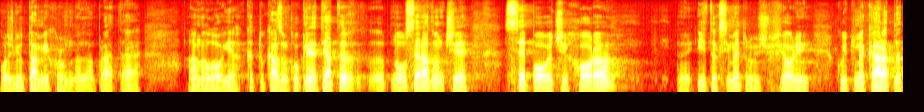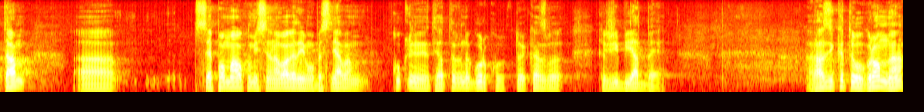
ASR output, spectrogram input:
може би оттам ми е хрумна да направя тази аналогия. Като казвам кукления театър, много се радвам, че все повече хора и таксиметрови шофьори, които ме карат на там, все по-малко ми се налага да им обяснявам кукления театър на Гурко. Той казва, кажи бият бе. Разликата е огромна.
